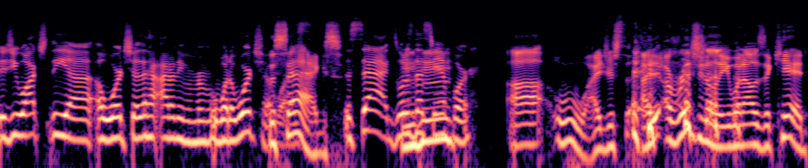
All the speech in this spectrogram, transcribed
Did you watch the uh, award show? That I don't even remember what award show. The was. SAGs. The SAGs. What does that stand for? Uh, ooh, I just I, originally when I was a kid,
